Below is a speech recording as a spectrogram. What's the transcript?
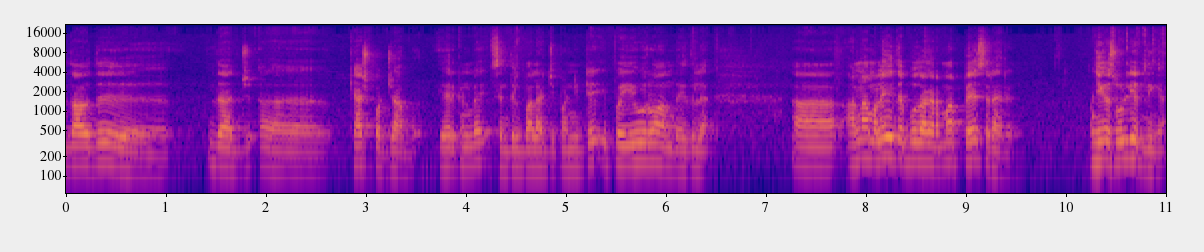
அதாவது இந்த கேஷ் ஃபார் ஜாப் ஏற்கனவே செந்தில் பாலாஜி பண்ணிவிட்டு இப்போ இவரும் அந்த இதில். அண்ணாமலை இதை பூதாகரமாக பேசுகிறாரு நீங்கள் சொல்லியிருந்தீங்க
